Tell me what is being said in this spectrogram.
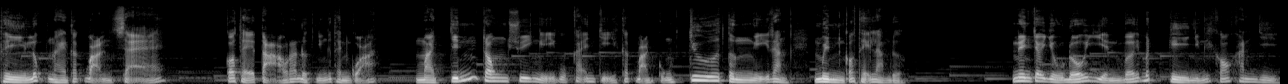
thì lúc này các bạn sẽ có thể tạo ra được những cái thành quả mà chính trong suy nghĩ của các anh chị các bạn cũng chưa từng nghĩ rằng mình có thể làm được. Nên cho dù đối diện với bất kỳ những cái khó khăn gì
